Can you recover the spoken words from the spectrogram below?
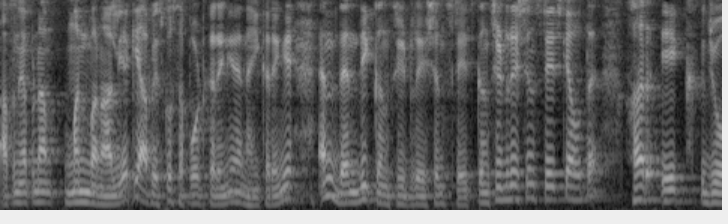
आपने अपना मन बना लिया कि आप इसको सपोर्ट करेंगे या नहीं करेंगे and then the consideration stage consideration stage क्या होता है? हर एक जो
